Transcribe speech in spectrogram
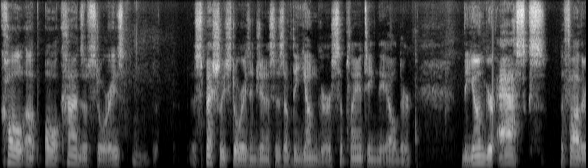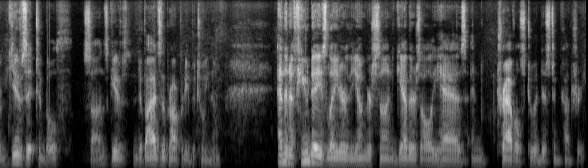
call up all kinds of stories, especially stories in Genesis of the younger supplanting the elder. The younger asks, the father gives it to both sons, gives divides the property between them. And then a few days later, the younger son gathers all he has and travels to a distant country,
